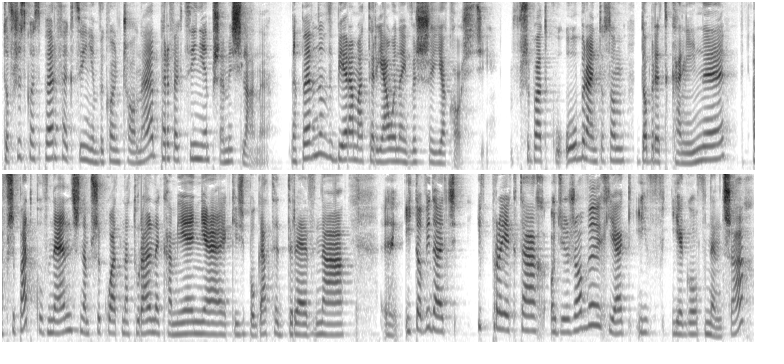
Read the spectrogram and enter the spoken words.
To wszystko jest perfekcyjnie wykończone, perfekcyjnie przemyślane. Na pewno wybiera materiały najwyższej jakości. W przypadku ubrań to są dobre tkaniny, a w przypadku wnętrz na przykład naturalne kamienie, jakieś bogate drewna. Y, I to widać i w projektach odzieżowych, jak i w jego wnętrzach.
